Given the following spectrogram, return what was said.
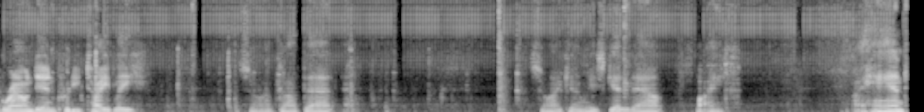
ground in pretty tightly. So I've got that. So I can at least get it out by, by hand.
